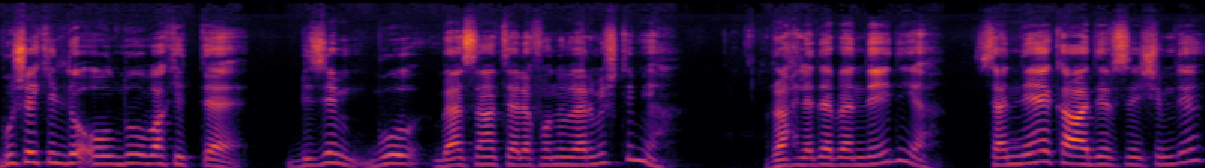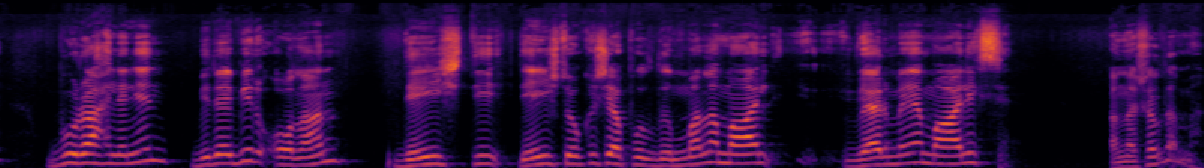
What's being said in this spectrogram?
bu şekilde olduğu vakitte bizim bu ben sana telefonu vermiştim ya. Rahle de bendeydi ya. Sen neye kadirsin şimdi? Bu rahlenin birebir olan değişti, değiş tokuş yapıldığı mala mal vermeye maliksin. Anlaşıldı mı?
